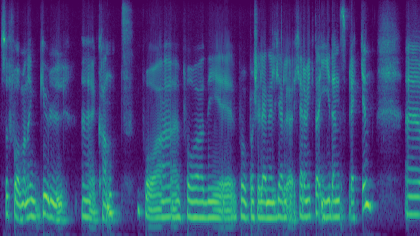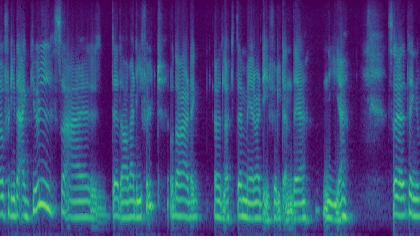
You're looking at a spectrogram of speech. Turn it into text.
så får man en gullkant eh, på, på, på porselen eller keramikk da, i den sprekken. Eh, og fordi det er gull, så er det da verdifullt. Og da er det ødelagte mer verdifullt enn det nye. Så, tenker,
